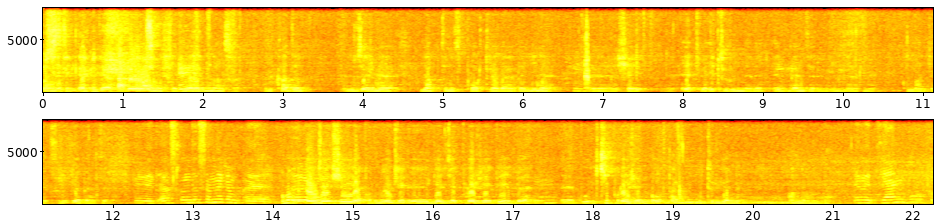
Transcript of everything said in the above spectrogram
bu stilde mi devam? devam edecek ve bundan sonra. Yani kadın üzerine yaptığınız portrelerde yine e, şey et ve et ürünleri, et benzeri ürünlerini kullanacaksınız ve benzeri. Evet aslında sanırım e, Ama önce şey yapalım, önce e, gelecek projeyi değil de e, bu iki projenin ortak bu tür yönü anlamında. Evet yani bu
